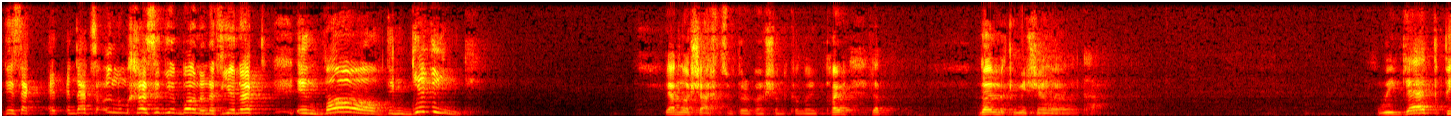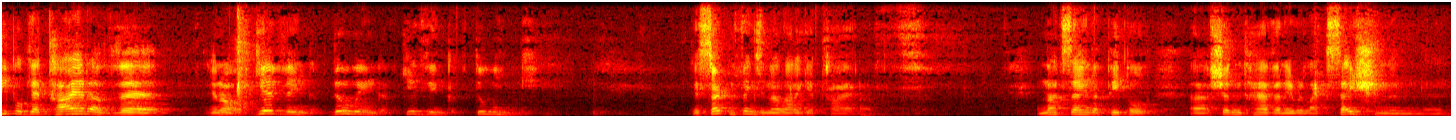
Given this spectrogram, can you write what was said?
There's a, and that's Olam Chesed Yibon. And if you're not involved in giving, you have no shaykhs with the Rabbi Hashem We get, people get tired of, you know, of giving, of doing, of giving, of doing. There's certain things you're not allowed to get tired of. I'm not saying that people uh, shouldn't have any relaxation and,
